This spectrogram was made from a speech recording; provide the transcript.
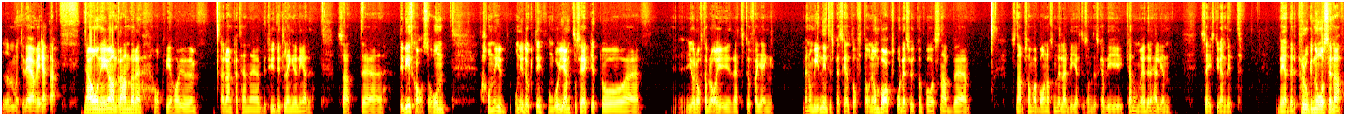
Hur motiverar vi detta? Ja, hon är ju andrahandare och vi har ju rankat henne betydligt längre ner. Så att eh, det blir ett chans. Och hon, hon, är ju hon är duktig. Hon går jämnt och säkert och eh, gör det ofta bra i rätt tuffa gäng. Men hon vinner inte speciellt ofta. Och nu är hon bakspår dessutom på snabb, eh, snabb sommarbana som det lär bli eftersom det ska bli kanonväder i helgen. Sägs det ju enligt väderprognoserna.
